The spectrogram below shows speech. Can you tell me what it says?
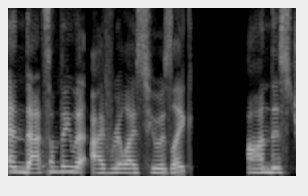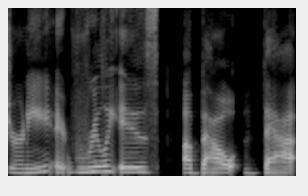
and that's something that I've realized too is like on this journey, it really is about that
